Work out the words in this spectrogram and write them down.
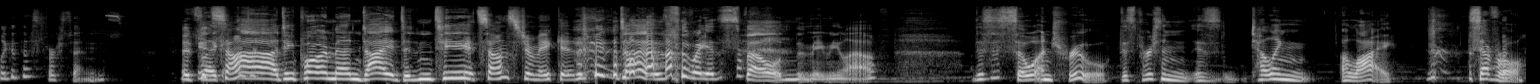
look at this first sentence. It's It like, sounds- ah, the poor man died, didn't he? It sounds Jamaican. it does. the way it's spelled it made me laugh. This is so untrue. This person is telling a lie. Several.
